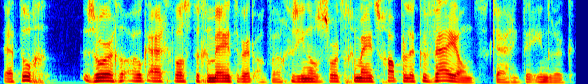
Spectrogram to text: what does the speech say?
Ja, toch zorgde ook eigenlijk was de gemeente werd ook wel gezien als een soort gemeenschappelijke vijand, krijg ik de indruk.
